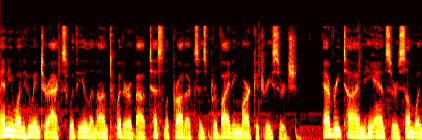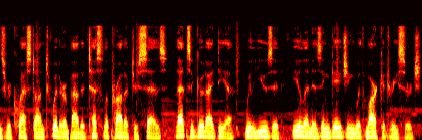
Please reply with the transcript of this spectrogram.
Anyone who interacts with Elon on Twitter about Tesla products is providing market research. Every time he answers someone's request on Twitter about a Tesla product or says, that's a good idea, we'll use it, Elon is engaging with market research.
